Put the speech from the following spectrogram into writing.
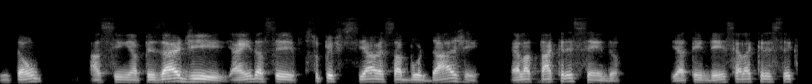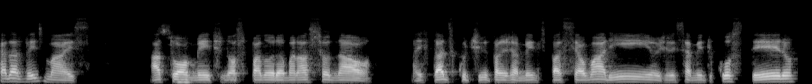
Então, assim, apesar de ainda ser superficial essa abordagem, ela está crescendo. E a tendência é ela crescer cada vez mais. Atualmente, nosso panorama nacional, a gente está discutindo planejamento espacial marinho, gerenciamento costeiro,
